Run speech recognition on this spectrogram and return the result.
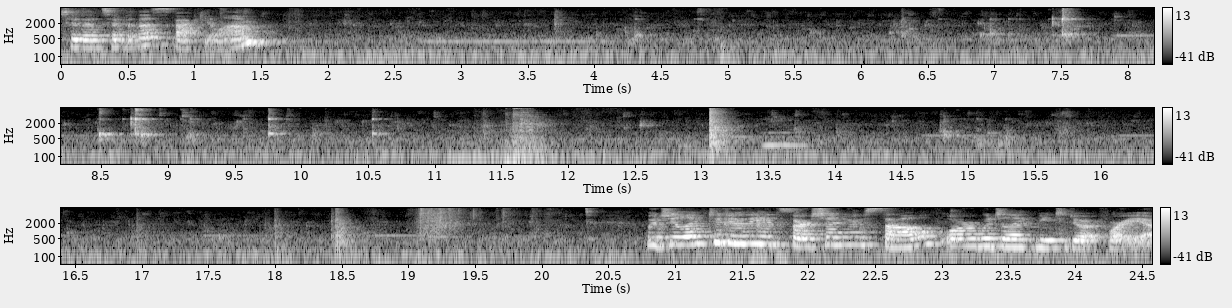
to the tip of the speculum. Would you like to do the insertion yourself or would you like me to do it for you?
